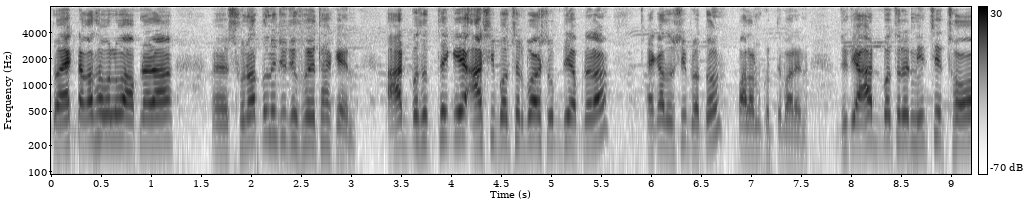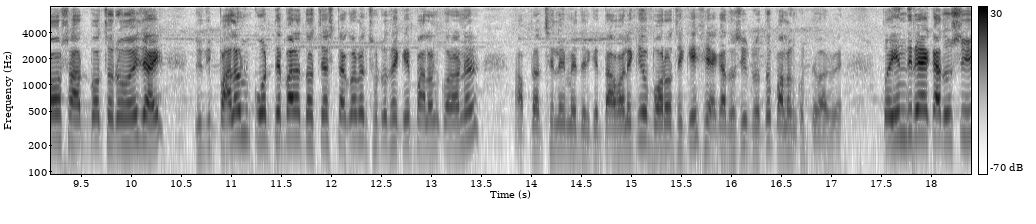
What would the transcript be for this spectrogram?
তো একটা কথা বলব, আপনারা সনাতনী যদি হয়ে থাকেন, আট বছর থেকে আশি বছর বয়স অবধি আপনারা একাদশী ব্রত পালন করতে পারেন। যদি আট বছরের নিচে ছ, সাত বছরও হয়ে যায়, যদি পালন করতে পারে, তো চেষ্টা করবেন ছোট থেকে পালন করানোর। আপনার ছেলে মেয়েদেরকে, তাহলে কেউ বড় থেকে সে একাদশী ব্রত পালন করতে পারবে। তো ইন্দিরা একাদশী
